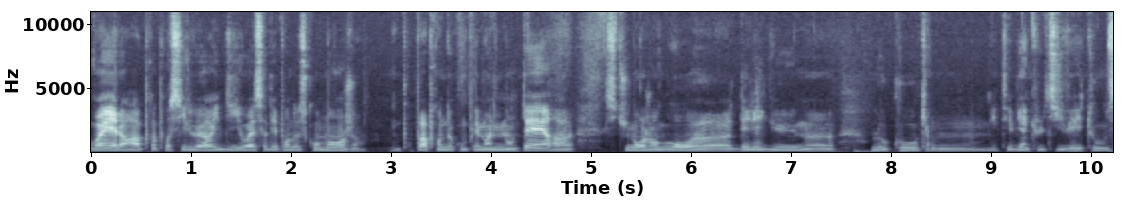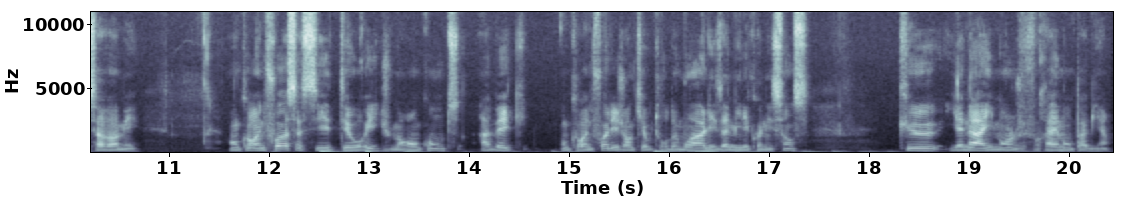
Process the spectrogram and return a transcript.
Ouais, alors après, ProSilver, il dit, ouais, ça dépend de ce qu'on mange. Pour pas prendre de compléments alimentaires, euh, si tu manges en gros euh, des légumes euh, locaux qui ont été bien cultivés et tout, ça va, mais encore une fois, ça c'est théorique, je me rends compte avec, encore une fois, les gens qui sont autour de moi, les amis, les connaissances, qu'il y en mangent vraiment pas bien.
